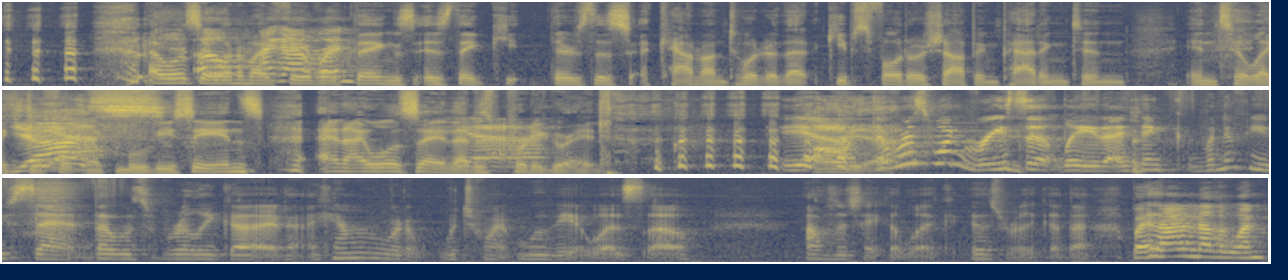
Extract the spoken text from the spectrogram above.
I will say Oh, one of my favorite one. things is they keep there's this account on Twitter that keeps photoshopping Paddington into like Yes! different like movie scenes, and I will say that is Yeah. pretty great. Yeah, Oh, yeah. there was one recently that I think one of you sent that was really good. I can't remember what which one movie it was though. I'll have to take a look. It was really good though. But I thought another one.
